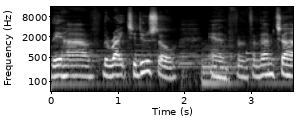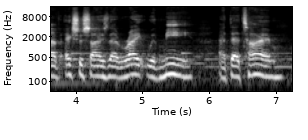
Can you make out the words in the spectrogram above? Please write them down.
they have the right to do so. And for, for them to have exercised that right with me at that time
